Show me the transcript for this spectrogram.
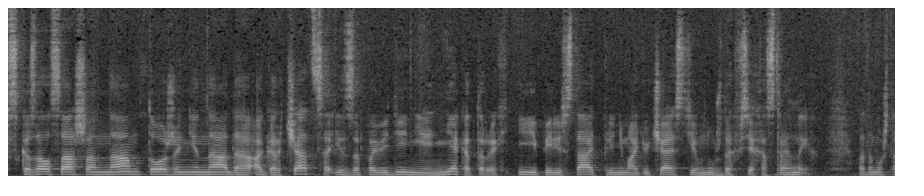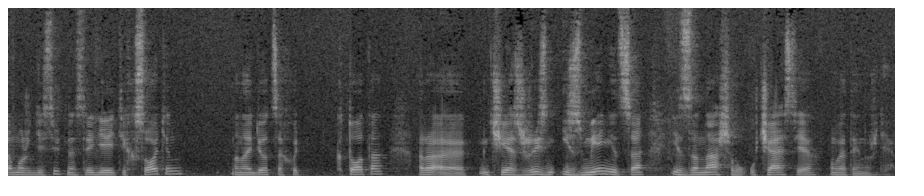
сказал Саша, нам тоже не надо огорчаться из-за поведения некоторых и перестать принимать участие в нуждах всех остальных. Потому что, может, действительно, среди этих сотен найдется хоть кто-то, э, чья жизнь изменится из-за нашего участия в этой нужде.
